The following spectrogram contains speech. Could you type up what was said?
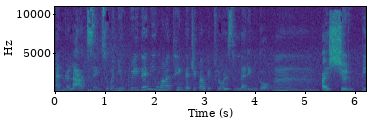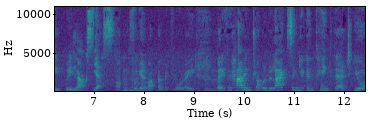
and relaxing. So when you breathe in, you want to think that your pelvic floor is letting go. Mm. I should be relaxed. Yes. Mhm. Forget about pelvic floor, right? Mhm. But if you're having trouble relaxing, you can think that your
